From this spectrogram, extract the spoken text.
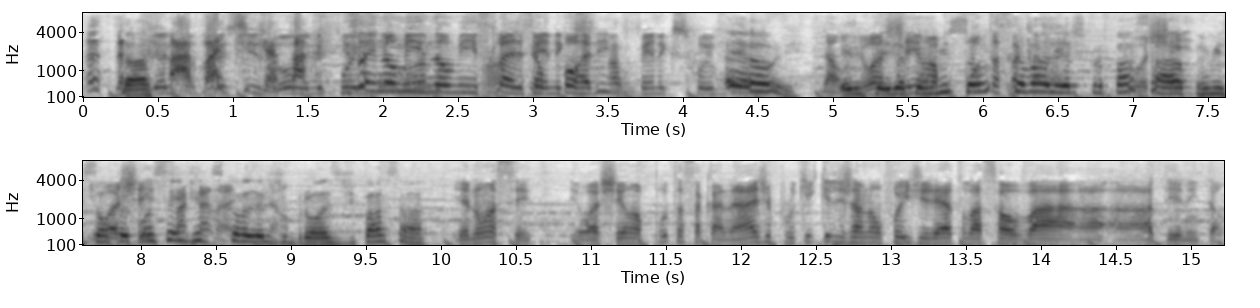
tá? Ele Ah, vai te precisou, catar. ele foi Isso aí não me- não me A esclareceu Fênix- porra nenhuma. A Fênix foi É, voando. ué. Não, ele eu teve a achei uma permissão dos cavaleiros pra passar. achei- a permissão eu foi achei concedida dos sacanagem. cavaleiros Não. de bronze de passar. Eu não aceito. Eu achei uma puta sacanagem. Por que, que ele já não foi direto lá salvar a, a Atena, então?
